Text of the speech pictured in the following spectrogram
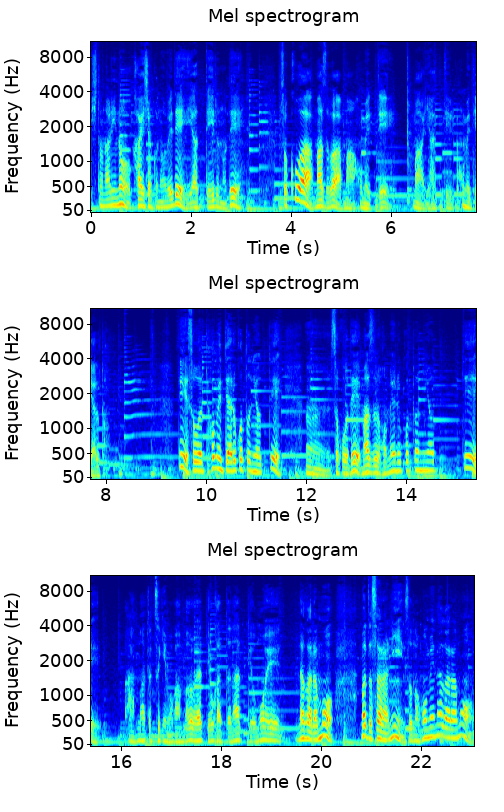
人なりの解釈の上でやっているのでそこはまずはまあ褒めてまあやって褒めてやると。でそうやって褒めてやることによって、うん、そこでまず褒めることによってあまた次も頑張ろうやってよかったなって思いながらもまたさらにその褒めながらも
